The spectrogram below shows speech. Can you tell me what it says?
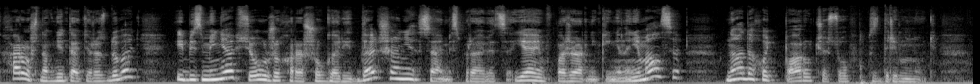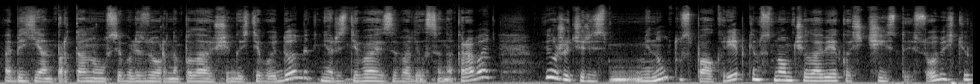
хорош нагнетать и раздувать, и без меня все уже хорошо горит. Дальше они сами справятся. Я им в пожарнике не нанимался, надо хоть пару часов вздремнуть. Обезьян протонулся в иллюзорно пылающий гостевой домик, не раздеваясь, завалился на кровать и уже через минуту спал крепким сном человека с чистой совестью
